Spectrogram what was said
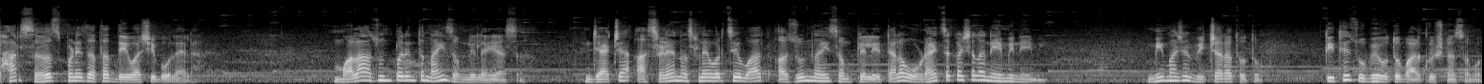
फार सहजपणे जातात देवाशी बोलायला. मला अजूनपर्यंत नाही जमलेलं हे असं. ज्याच्या असण्या नसण्यावरचे वाद अजून नाही संपलेले त्याला ओढायचं कशाला नेहमी नेहमी? मी माझ्या विचारात होतो. तिथेच उभे होतो बाळकृष्णासमोर.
